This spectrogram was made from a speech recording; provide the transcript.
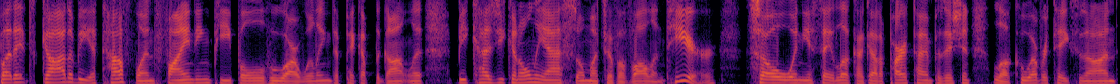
But it's got to be a tough one finding people who are willing to pick up the gauntlet because you can only ask so much of a volunteer. So when you say, look, I got a part time position, look, whoever takes it on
